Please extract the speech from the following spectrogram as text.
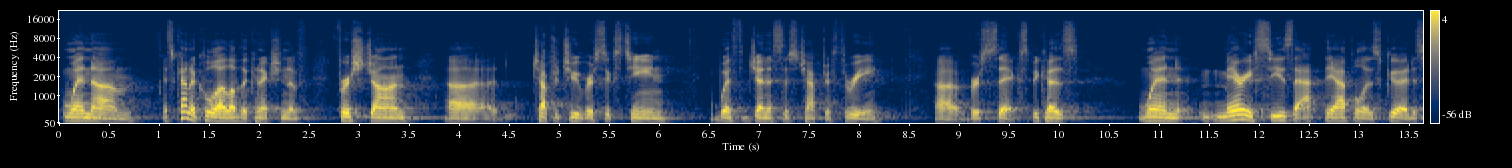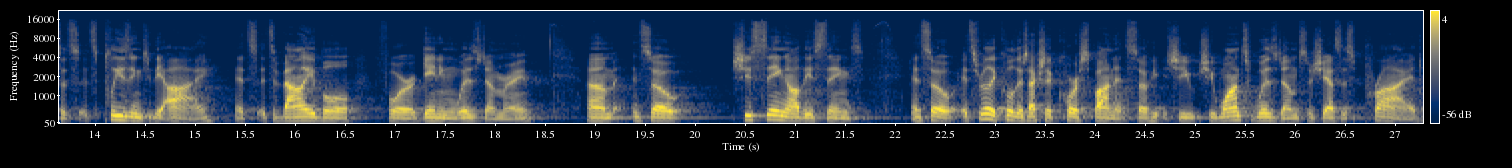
when um, it's kind of cool, I love the connection of 1 John uh, chapter 2, verse 16, with Genesis chapter 3, uh, verse 6, because when Mary sees that the apple is good, so it's, it's pleasing to the eye, it's, it's valuable for gaining wisdom, right? Um, and so she's seeing all these things. And so it's really cool. There's actually a correspondence. So he, she, she wants wisdom, so she has this pride.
